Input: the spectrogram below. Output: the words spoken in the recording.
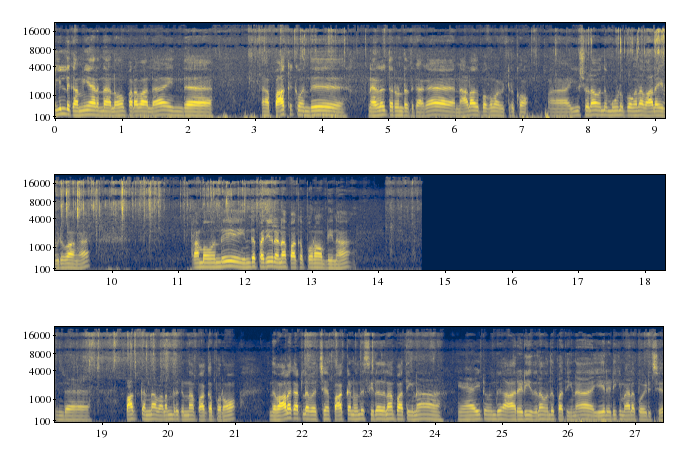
ஈல்டு கம்மியாக இருந்தாலும் பரவாயில்ல. இந்த பாக்குக்கு வந்து நிழல் தருன்றதுக்காக நாலாவது போகமாக விட்டுருக்கோம். யூஸ்வலாக வந்து மூணு போகம் தான் வாழையை விடுவாங்க. நம்ம வந்து இந்த பதிவில் என்ன பார்க்க போகிறோம் அப்படின்னா இந்த பாக்கெல்லாம் வளர்ந்துருக்குன்னு தான் பார்க்க போகிறோம் இந்த வாழைக்காட்டில் வச்ச பாக்கன் வந்து சிலதெல்லாம் பார்த்தீங்கன்னா என் ஹைட்டு வந்து ஆறு அடி இதெல்லாம் வந்து பார்த்தீங்கன்னா ஏழு அடிக்கு மேலே போயிடுச்சு.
